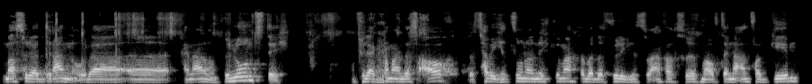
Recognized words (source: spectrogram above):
machst du da dran oder äh, keine Ahnung, belohnst dich. Und vielleicht mhm. kann man das auch, das habe ich jetzt so noch nicht gemacht, aber das würde ich jetzt so einfach so erstmal auf deine Antwort geben.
